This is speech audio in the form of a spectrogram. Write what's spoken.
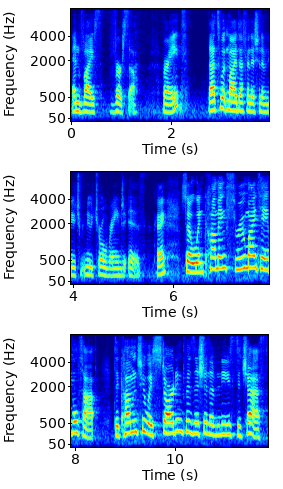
and vice versa, right? That's what my definition of neutral range is, okay? So when coming through my tabletop, to come to a starting position of knees to chest,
